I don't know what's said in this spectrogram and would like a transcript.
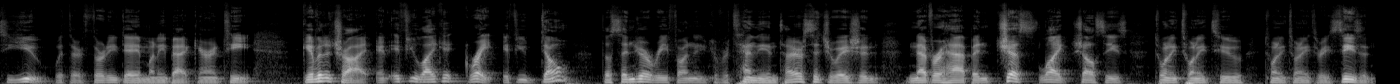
to you with their 30 day money back guarantee. Give it a try, and if you like it, great. If you don't, they'll send you a refund and you can pretend the entire situation never happened, just like Chelsea's 2022 2023 season.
